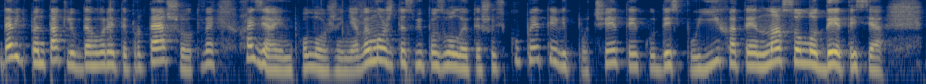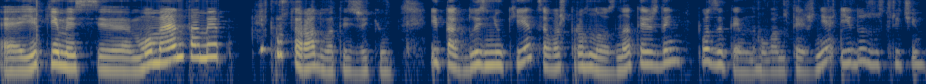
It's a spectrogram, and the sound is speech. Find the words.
Дев'ять пентаклів буде говорити про те, що от ви хазяїн положення. Ви можете собі дозволити щось купити, відпочити, кудись поїхати, насолодитися е, якимись е, моментами. І просто радуватись життю. І так, близнюки, це ваш прогноз на тиждень. Позитивного вам тижня і до зустрічі!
